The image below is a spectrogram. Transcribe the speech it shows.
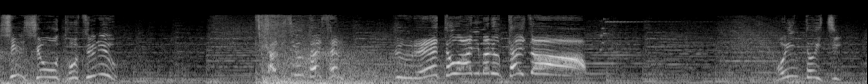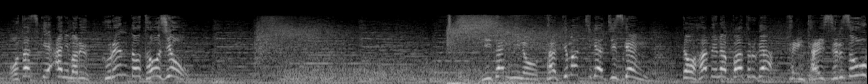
新章突入。百獣対戦グレートアニマルカイザー。ポイント1お助けアニマルフレンド登場。2対2のタッグマッチが実現ド派手なバトルが展開するぞ。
